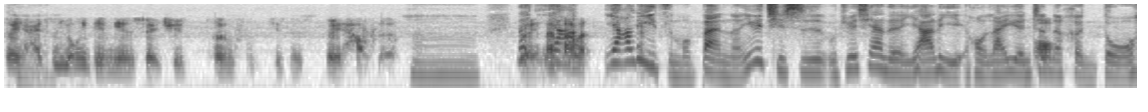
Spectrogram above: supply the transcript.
所以还是用一点点水去吞服，其实是最好的。嗯，对，那压压力怎么办呢？因为其实我觉得现在的压力哦来源真的很多，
